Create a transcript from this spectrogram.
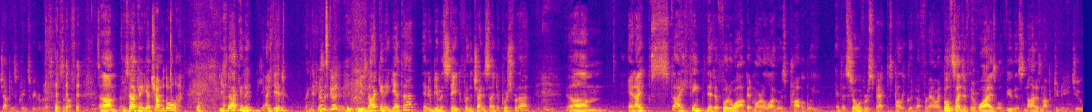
Japanese and Korean speaker, but that's close enough. Um, he's not going to get that. Chabudola. He's not going to. I did. That was good. He- He's not going to get that, and it would be a mistake for the Chinese side to push for that. Um, and I think that a photo op at Mar-a-Lago is probably, and a show of respect is probably good enough for now. And both sides, if they're wise, will view this not as an opportunity to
